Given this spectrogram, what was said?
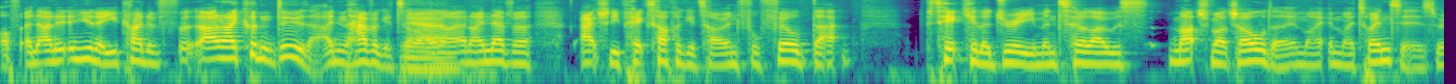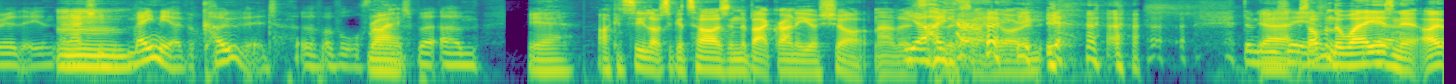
off. And, and you know, you kind of and I couldn't do that. I didn't have a guitar, and, I, and I never actually picked up a guitar and fulfilled that particular dream until I was much much older in my in my twenties really and, and actually Mm. mainly over COVID of, of all things Right. but um Yeah. I can see lots of guitars in the background of your shot now. That Yeah, I looks like know. you are in- the Yeah, museum it's often the way, yeah. isn't it? I,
